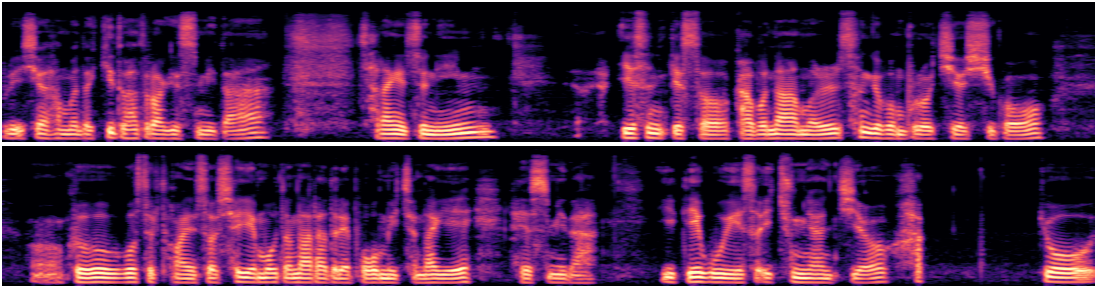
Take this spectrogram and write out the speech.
우리 이 시간 한 번 더 기도하도록 하겠습니다. 사랑의 주님, 예수님께서 가버나움을 선교본부로 지으시고 어, 그곳을 통해서 세계 모든 나라들의 복음이 전하게 하였습니다. 이 대구에서 이 중요한 지역 학교,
